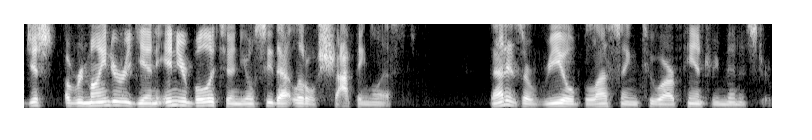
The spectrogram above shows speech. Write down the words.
just a reminder again in your bulletin, you'll see that little shopping list. That is a real blessing to our pantry ministry.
